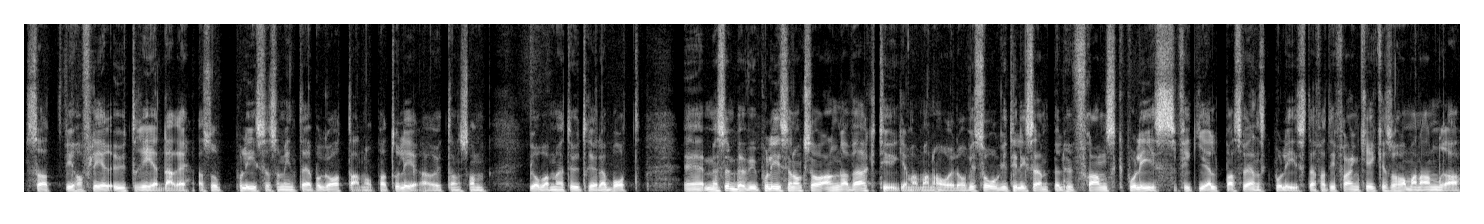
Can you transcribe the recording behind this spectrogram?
så att vi har fler utredare. Alltså poliser som inte är på gatan och patrullerar utan som jobbar med att utreda brott. Eh, men sen behöver polisen också ha andra verktyg än vad man har idag. Vi såg ju till exempel hur fransk polis fick hjälpa svensk polis. Därför att i Frankrike så har man andra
